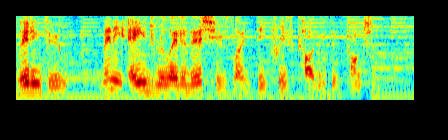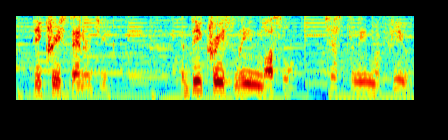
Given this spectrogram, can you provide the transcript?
leading to many age-related issues like decreased cognitive function, decreased energy, a decreased lean muscle, just to name a few.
